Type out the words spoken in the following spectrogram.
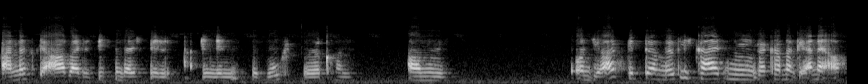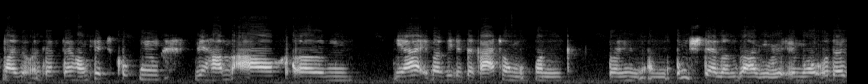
anders gearbeitet, wie zum Beispiel in den Versuchsvölkern. Ähm, und ja, es gibt da Möglichkeiten, da kann man gerne auch mal so uns auf der Homepage gucken. Wir haben auch ähm, ja immer wieder Beratungen von, von ähm, Umstellern, sagen wir immer, oder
